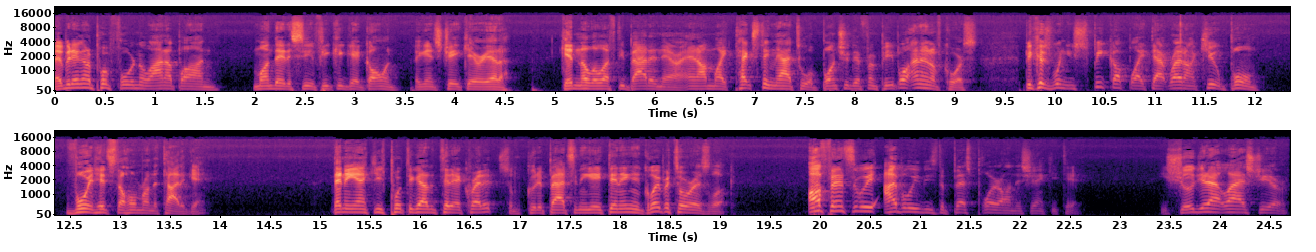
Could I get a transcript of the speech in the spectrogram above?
Maybe they're going to put Ford in the lineup on Monday to see if he could get going against Jake Arrieta. Get another lefty bat in there. And I'm like texting that to a bunch of different people. And then, of course, because when you speak up like that right on cue, boom, Voit hits the home run to tie the game. Then the Yankees put together, to their credit, some good at bats in the eighth inning, and Gleyber Torres look. Offensively, I believe he's the best player on this Yankee team. He showed you that last year.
